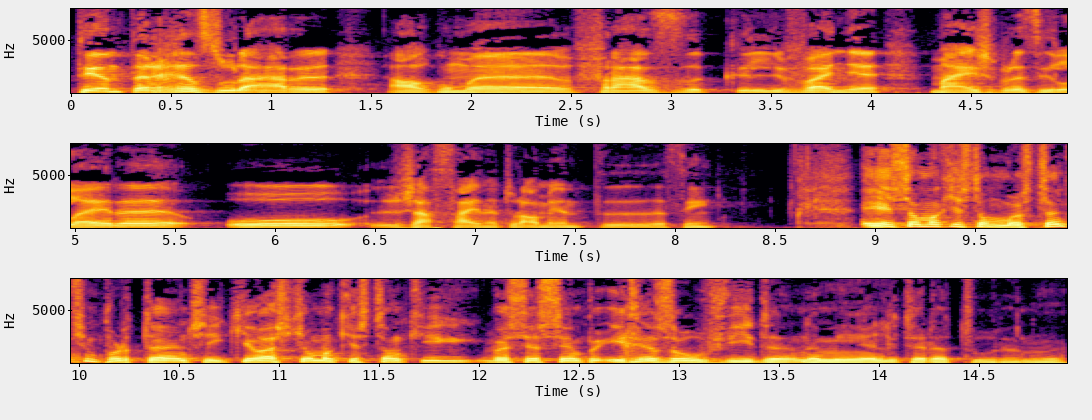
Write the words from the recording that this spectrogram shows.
tenta rasurar alguma frase que lhe venha mais brasileira ou já sai naturalmente assim? Essa é uma questão bastante importante e que eu acho que é uma questão que vai ser sempre irresolvida na minha literatura. Não é?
